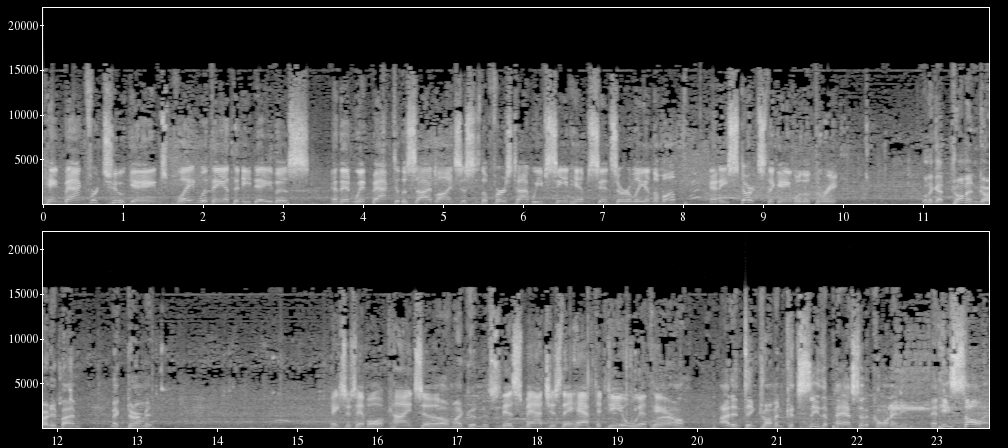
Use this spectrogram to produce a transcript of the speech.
Came back for two games, played with Anthony Davis, and then went back to the sidelines. This is the first time we've seen him since early in the month, and he starts the game with a three. Well, they got Drummond guarded by McDermott. Pacers have all kinds of oh my goodness mismatches they have to deal with here. Well, I didn't think Drummond could see the pass to the corner, and he, and he saw it.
